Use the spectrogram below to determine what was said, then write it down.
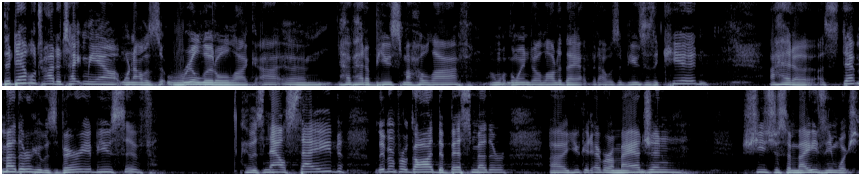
the devil tried to take me out when I was real little. Like, I um, have had abuse my whole life. I won't go into a lot of that, but I was abused as a kid. I had a, a stepmother who was very abusive, who is now saved, living for God, the best mother uh, you could ever imagine. She's just amazing what she,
